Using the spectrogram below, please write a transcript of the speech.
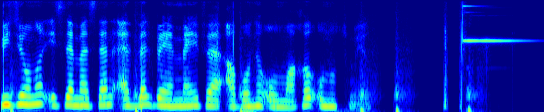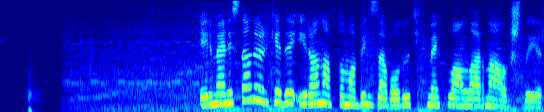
Videonu izləməzdən əvvəl bəyənməyi və abunə olmağı unutmayın. Ermənistan ölkədə İran avtomobil zavodu tikmək planlarını alqışlayır.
